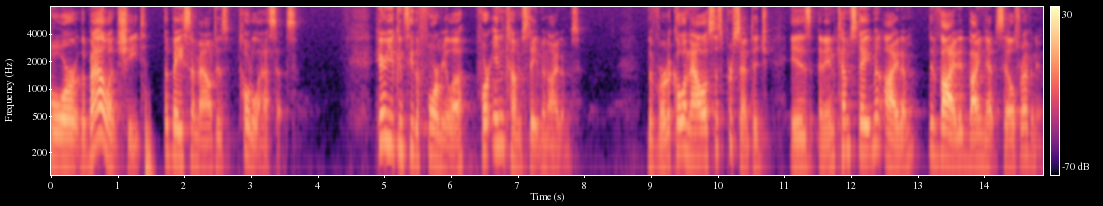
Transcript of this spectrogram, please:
For the balance sheet, the base amount is total assets. Here you can see the formula for income statement items. The vertical analysis percentage is an income statement item divided by net sales revenue.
